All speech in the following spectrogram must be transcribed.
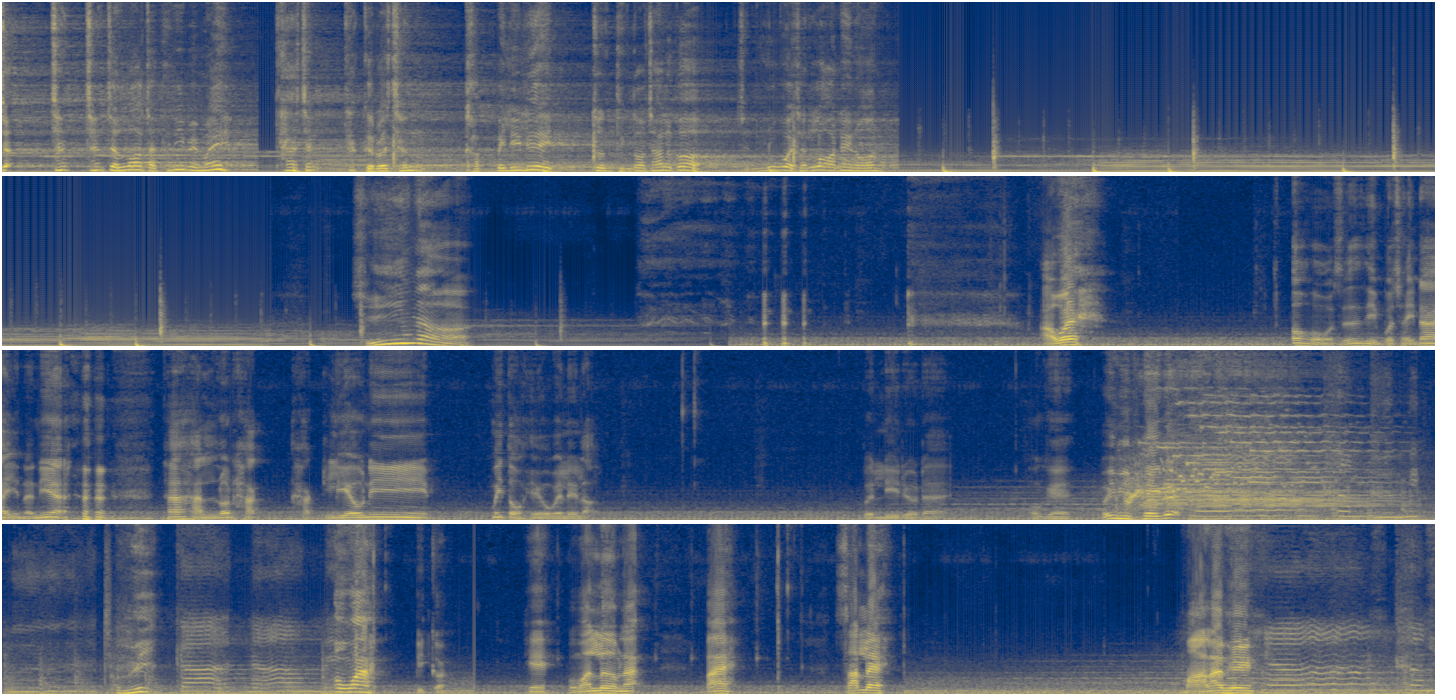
จะฉัน ฉันจะรอดจากที่นี่ไปไหม ถ้าฉัน ถ้าเกิดว่าฉัน ขับไปเรื่อยๆ จนถึงตอนเช้าแล้วก็ฉันรู้ว่าฉันรอดแน่นอน ชี้อะ เอาเว้ย โอ้โหเซนซิทีฟก็ใช้ได้อยู่นะเนี่ย ถ้าหันรถหักหักเลี้ยวนี่ ไม่ตกเหวไปเลยเหรอ เปิดรีเดียวได้ โอเค เฮ้ย มีเพลงด้วย เฮ้ยเอาว่ะปิดก่อน โอเค ผมว่าเริ่มแล้วไป ซัดเลย มาแล้วเพลง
